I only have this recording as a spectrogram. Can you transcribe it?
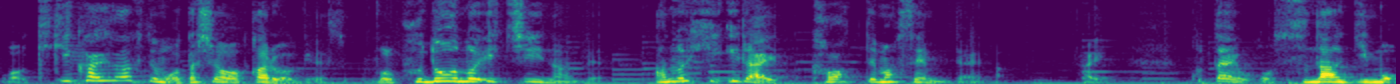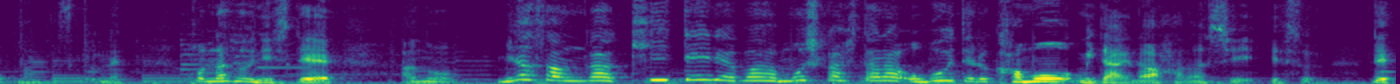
聞き返さなくても私はわかるわけです。この不動の1位なんで、あの日以来変わってませんみたいな。答えはこう砂肝なんですけどね。こんな風にして、あの、皆さんが聞いていれば、もしかしたら覚えてるかも、みたいな話です。で、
